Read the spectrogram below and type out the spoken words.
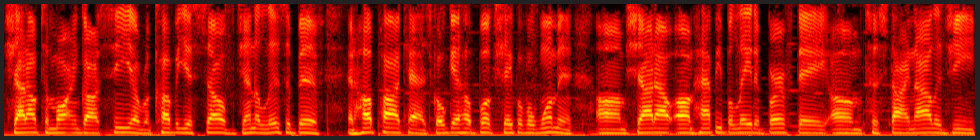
Shout out to Martin Garcia, Recover Yourself, Jen Elizabeth, and her podcast. Go get her book, Shape of a Woman. Um, shout out, um, happy belated birthday birthday um, to Steinology,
